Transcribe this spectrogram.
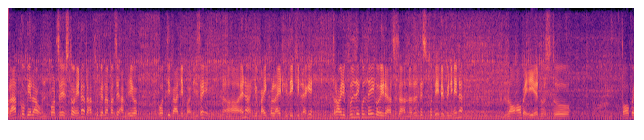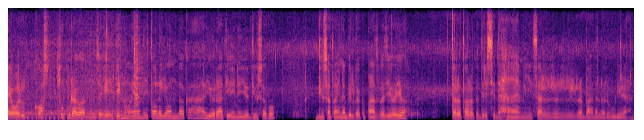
रातको बेला हुनुपर्छ यस्तो होइन? रातको बेलामा चाहिँ हामीले यो बत्ती बाल्यौँ भने चाहिँ होइन? यो बाइकको लाइटले देखिन्न कि? तर अहिले खुल्दै खुल्दै गइरहेको छ जान चाहिँ त्यस्तो धेरै पनि होइन? ल अब हेर्नुहोस् त। तपाईँहरू कस्तो कुरा गर्नुहुन्छ कि? देख्नु भएन त तल कि अन्धकार यो राति होइन यो दिउँसोको दिउँसो त होइन बेलुकाको पाँच बजी हो यो। तर तलको दृश्य धामी सर बादलहरू उडिरहन्।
